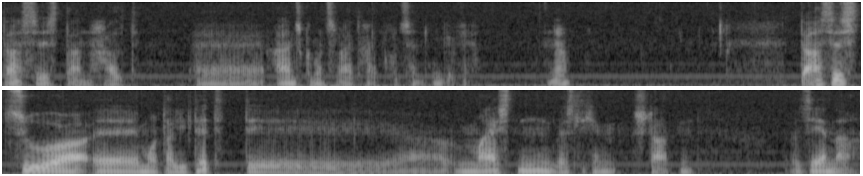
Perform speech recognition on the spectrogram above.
das ist dann halt äh, 1,23% ungefähr. Ja. Das ist zur äh, Mortalität der meisten westlichen Staaten sehr nah.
